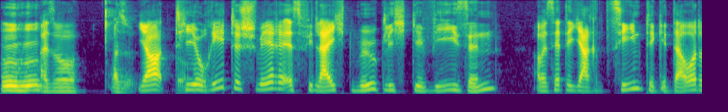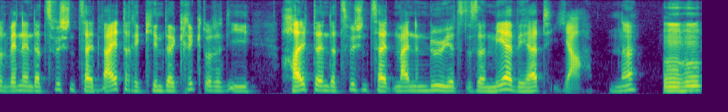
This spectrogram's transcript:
Mhm. Also Also, ja, theoretisch wäre es vielleicht möglich gewesen, aber es hätte Jahrzehnte gedauert und wenn er in der Zwischenzeit weitere Kinder kriegt oder die Halter in der Zwischenzeit meinen, nö, jetzt ist er mehr wert, ja, ne? mhm.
